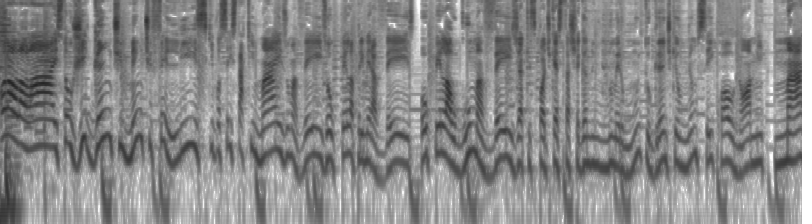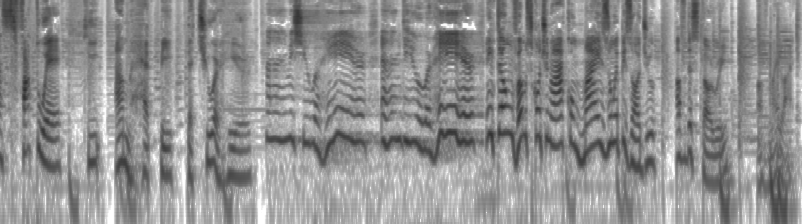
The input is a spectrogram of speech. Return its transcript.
Olá, olá, olá! Estou gigantemente feliz que você está aqui mais uma vez, ou pela primeira vez, ou pela alguma vez, já que esse podcast está chegando em um número muito grande que eu não sei qual o nome, mas fato é que I'm happy that you are here. I wish you were here and you were here. Então vamos continuar com mais um episódio of The Story of My Life.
